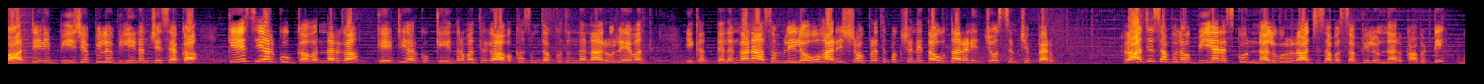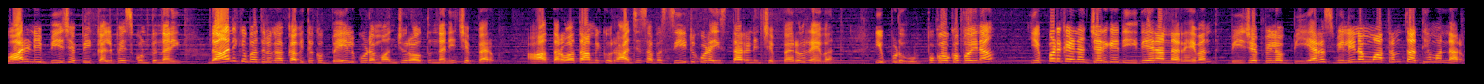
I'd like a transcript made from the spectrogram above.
పార్టీని బీజేపీలో విలీనం చేశాక కేసీఆర్కు గవర్నర్గా కేటీఆర్కు కేంద్ర మంత్రిగా అవకాశం దక్కుతుందన్నారు రేవంత్. ఇక తెలంగాణ అసెంబ్లీలో హరీష్ రావు ప్రతిపక్ష నేత అవుతారని జోస్యం చెప్పారు. రాజ్యసభలో బీఆర్ఎస్కు నలుగురు రాజ్యసభ సభ్యులున్నారు కాబట్టి వారిని బీజేపీ కలిపేసుకుంటుందని దానికి బదులుగా కవితకు బెయిల్ కూడా మంజూరవుతుందని చెప్పారు. ఆ తర్వాత ఆమెకు రాజ్యసభ సీటు కూడా ఇస్తారని చెప్పారు రేవంత్. ఇప్పుడు ఒప్పుకోకపోయినా ఎప్పటికైనా జరిగేది ఇదేనన్న రేవంత్ బీజేపీలో బీఆర్ఎస్ విలీనం మాత్రం తథ్యమన్నారు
